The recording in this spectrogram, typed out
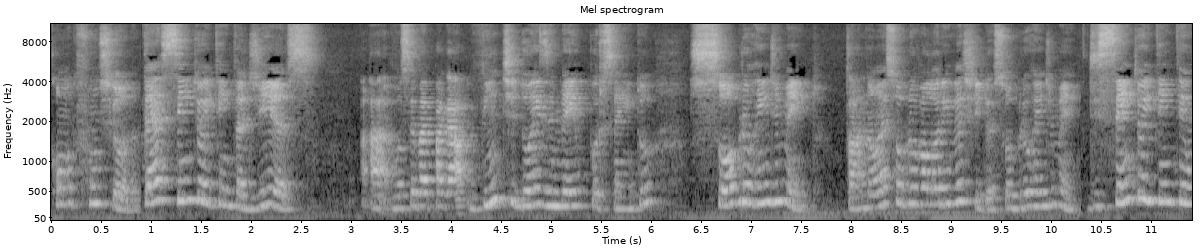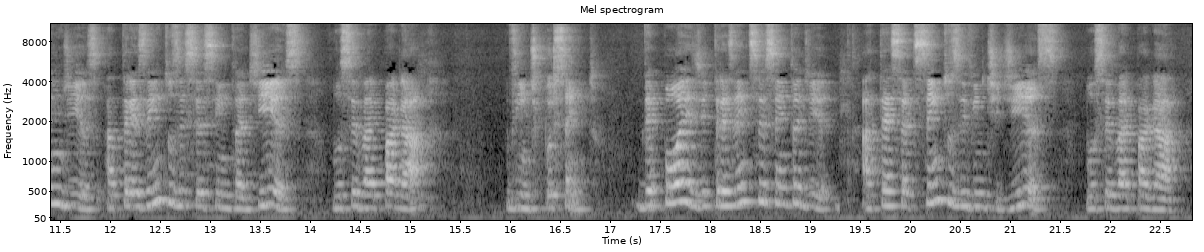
Como que funciona? Até 180 dias, você vai pagar 22,5% sobre o rendimento, tá? Não é sobre o valor investido, é sobre o rendimento. De 181 dias a 360 dias, você vai pagar 20%. Depois de 360 dias até 720 dias, você vai pagar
